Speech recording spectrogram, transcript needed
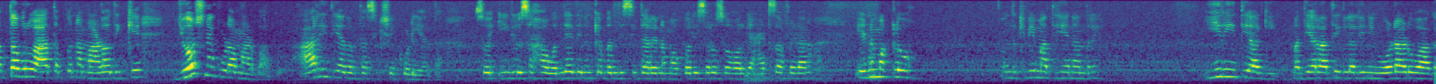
ಮತ್ತೊಬ್ಬರು ಆ ತಪ್ಪನ್ನು ಮಾಡೋದಕ್ಕೆ ಯೋಚನೆ ಕೂಡ ಮಾಡಬಾರ್ದು. ಆ ರೀತಿಯಾದಂಥ ಶಿಕ್ಷೆ ಕೊಡಿ ಅಂತ. ಸೊ ಈಗಲೂ ಸಹ ಒಂದೇ ದಿನಕ್ಕೆ ಬಂಧಿಸಿದ್ದಾರೆ ನಮ್ಮ ಪೊಲೀಸರು. ಸೊ ಅವ್ರಿಗೆ ಹ್ಯಾಟ್ಸ್ ಆಫ್ ಇಡೋಣ. ಹೆಣ್ಣು ಮಕ್ಕಳು ಒಂದು ಕಿವಿ ಮಾತು ಏನಂದರೆ, ಈ ರೀತಿಯಾಗಿ ಮಧ್ಯರಾತ್ರಿಗಳಲ್ಲಿ ನೀವು ಓಡಾಡುವಾಗ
